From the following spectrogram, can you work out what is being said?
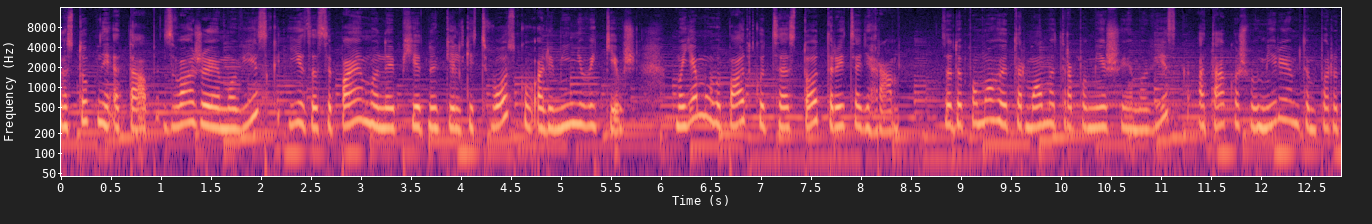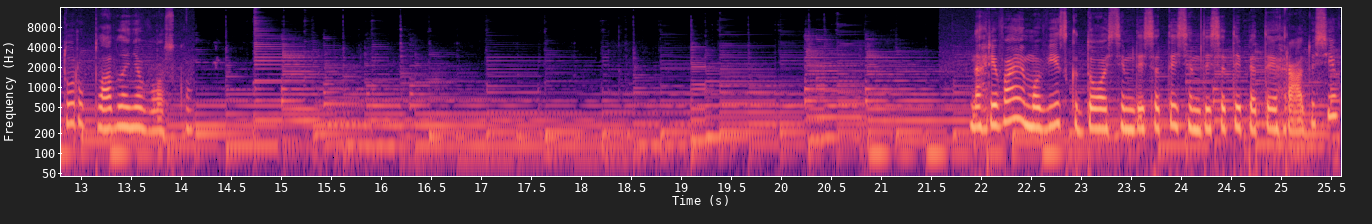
Наступний етап зважуємо віск і засипаємо необхідну кількість воску в алюмінієвий ківш. В моєму випадку це 130 грам. За допомогою термометра помішуємо віск, а також вимірюємо температуру плавлення воску. Нагріваємо віск до 70-75 градусів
